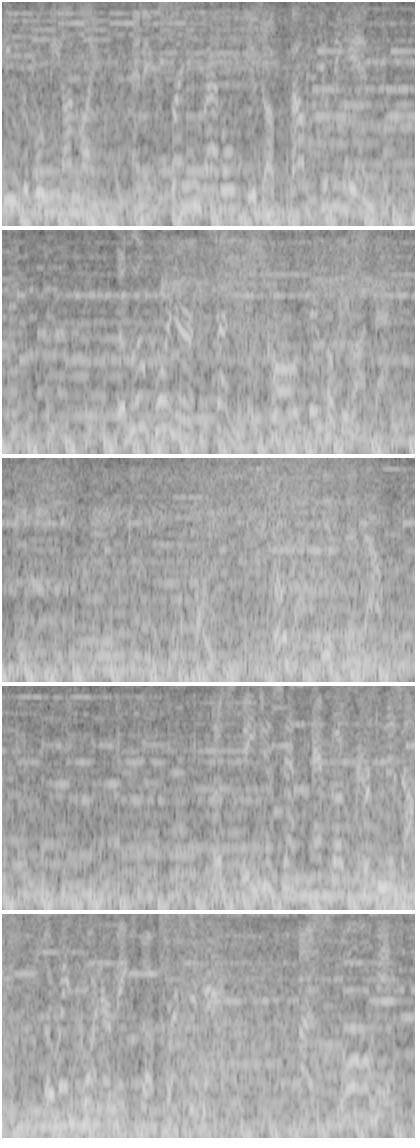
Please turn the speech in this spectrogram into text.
beautiful neon light, an exciting battle is about to begin. The blue corner suddenly calls their Pokemon back. Crobat is sent out. The stage is set and the curtain is up. The red corner makes the first attack. A small hit.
